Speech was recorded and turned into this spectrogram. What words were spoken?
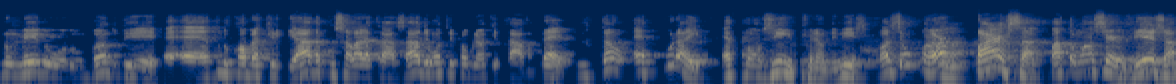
no meio de um um bando de é, é, tudo cobra criada, com salário atrasado e um monte de problema que tava. Velho, então é por aí. É bonzinho, Fernando Diniz. Pode ser um maior Ah. parça para tomar uma cerveja,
